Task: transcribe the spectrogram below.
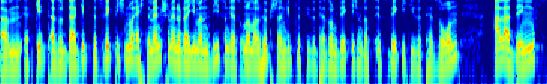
Ähm, es geht, also da gibt es wirklich nur echte Menschen. Wenn du da jemanden siehst und der ist unnormal hübsch, dann gibt es diese Person wirklich und das ist wirklich diese Person. Allerdings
